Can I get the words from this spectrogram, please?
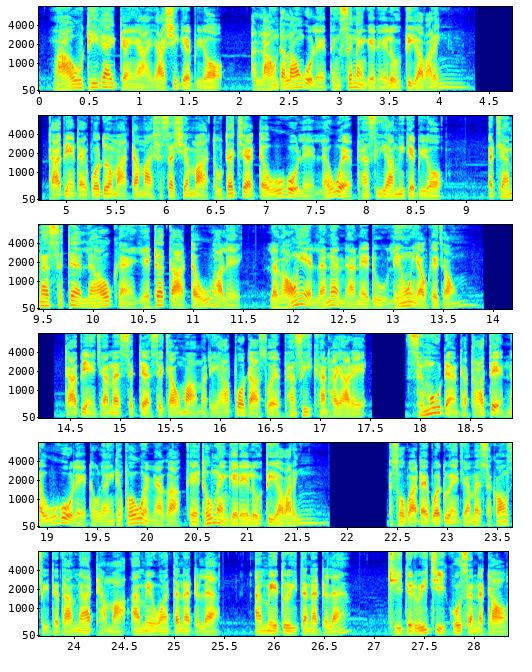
9ဦးထိခိုက်ဒဏ်ရာရရှိခဲ့ပြီးတော့အလောင်းတစ်လောင်းကိုလည်းတင်ဆက်နိုင်ခဲ့တယ်လို့သိရပါတယ်။ဒါပြင်တိုက်ပွဲတွင်မှာတမ88မှာဒုတက်ချက်တအူးကိုလည်းလက်ဝဲဖမ်းဆီးရမိခဲ့ပြီးတော့အကြမ်းဖက်စစ်တပ်လက်အောက်ခံရဲတပ်သားတအူးဟာလည်း၎င်းရဲ့လက်နက်များနဲ့အတူလင်းဝင်ရောက်ခဲ့ကြောင်းဒါပြင်ဂျမတ်စစ်တပ်စစ်ကြောင်းမှမတရားပေါ်တာဆွဲဖမ်းဆီးခံထားရတဲ့ဇမှုတန်တသားတဲ့နှစ်ဦးကိုလည်းဒေါ်လိုင်းတပွဲဝင်များကကယ်ထုတ်နိုင်ခဲ့တယ်လို့သိရပါတယ်။ အဆိုပါတိုက်ပွဲတွင်ဂျမတ်စကောင်းစီတသားများထံမှ MA1 တနက်တလက် MA3 တနက်တလက် G3G 62တောင်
